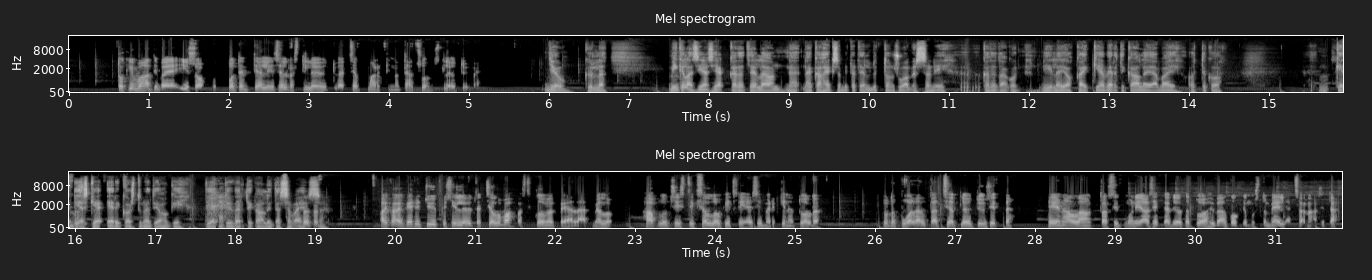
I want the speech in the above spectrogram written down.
toki vaativa ja iso, mutta potentiaalia selvästi löytyy, että se markkina täältä Suomesta löytyy meille. Joo, kyllä. Minkälaisia asiakkaita teillä on, nämä kahdeksan, mitä teillä nyt on Suomessa, niin katsetaanko niillä jo kaikkia vertikaaleja vai oletteko kenties erikoistuneet johonkin tiettyyn vertikaaliin tässä vaiheessa? Aika, aika erityyppisiä löytyy, että siellä on vahvasti kolme PL. Meillä on Hub Logistics ja Logitri esimerkkinä tuolta, tuolta puolelta, että sieltä löytyy sitten heidän alla on taas sit monia asiakkaita, jotka tuo hyvää kokemusta meille, että saadaan sitä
